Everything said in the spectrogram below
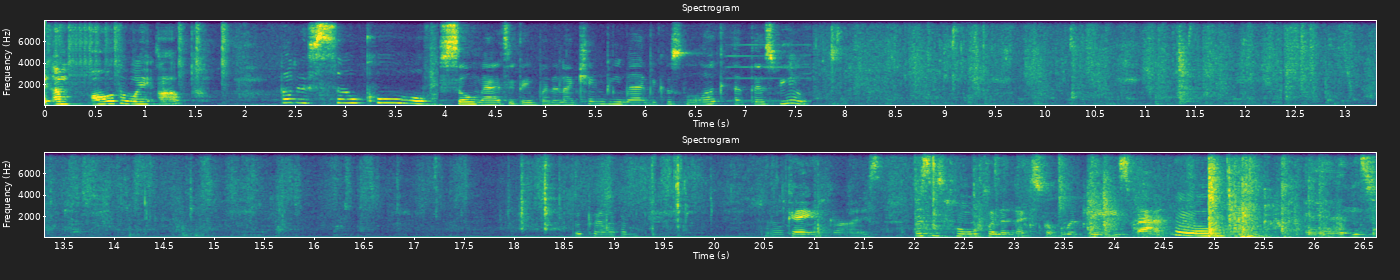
Wait, I'm all the way up? That is so cool. So mad today, but then I can't be mad because look at this view. Okay, guys. This is home for the next couple of days. Bathroom oh. and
